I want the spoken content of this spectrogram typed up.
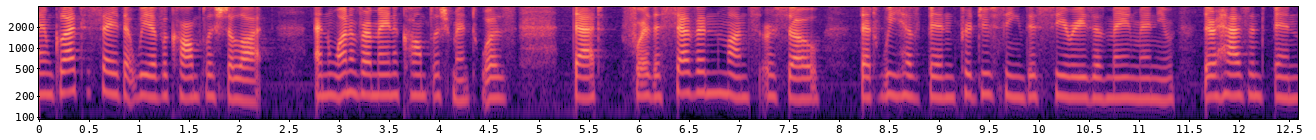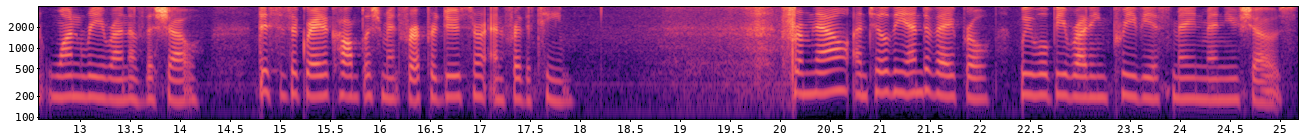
I am glad to say that we have accomplished a lot, and one of our main accomplishment was that for the seven months or so that we have been producing this series of main menu, there hasn't been one rerun of the show. This is a great accomplishment for a producer and for the team. From now until the end of April, we will be running previous main menu shows.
